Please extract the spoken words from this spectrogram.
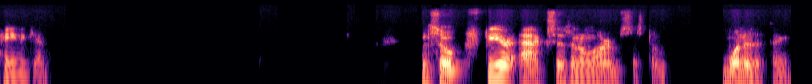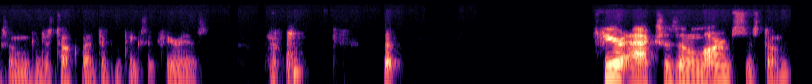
pain again. And so fear acts as an alarm system. One of the things, and we can just talk about different things that fear is. but fear acts as an alarm system,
